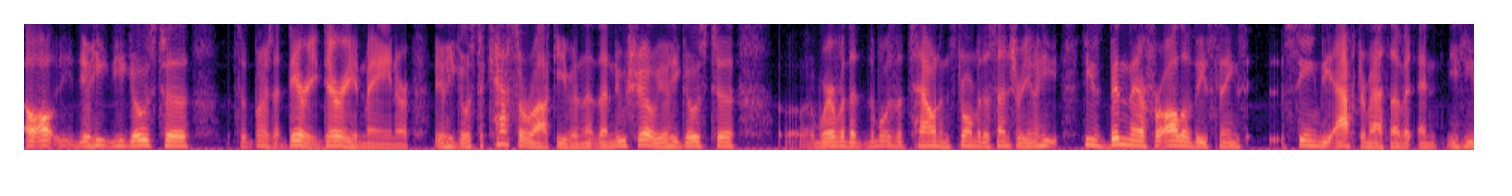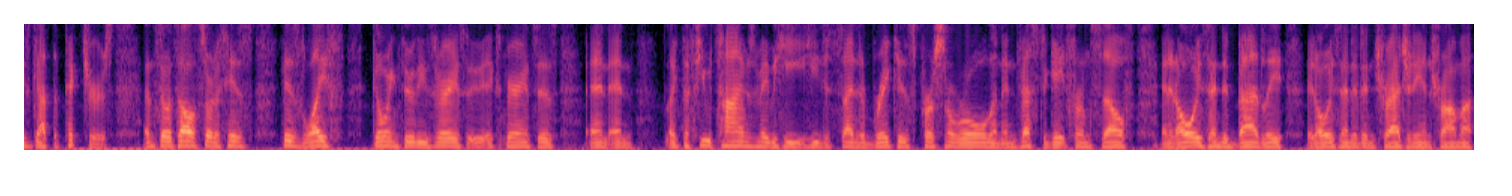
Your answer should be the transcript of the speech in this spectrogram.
all, you know, he, he goes to to where is that Derry, Derry in Maine, or you know he goes to Castle Rock, even that, that new show. You know he goes to Uh, wherever the what was the town in Storm of the Century. You know he he's been there for all of these things, seeing the aftermath of it, and he's got the pictures, and so it's all sort of his his life going through these various experiences and and like the few times maybe he he decided to break his personal role and investigate for himself and it always ended badly. It always ended in tragedy and trauma.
